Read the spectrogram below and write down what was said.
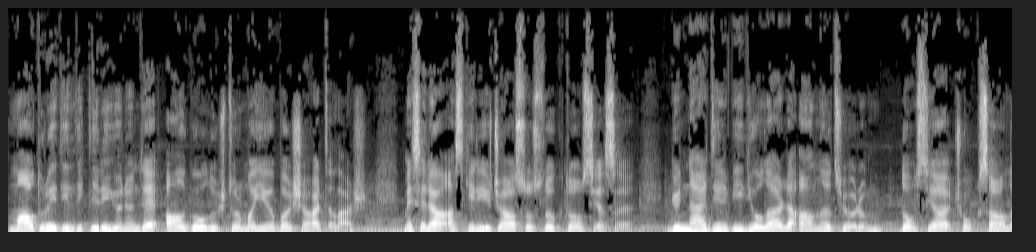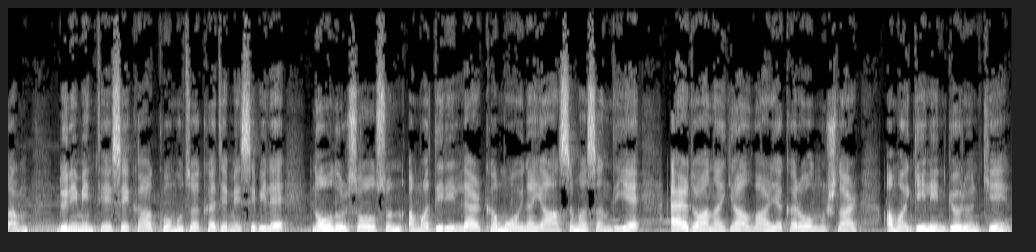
mağdur edildikleri yönünde algı oluşturmayı başardılar. Mesela askeri casusluk dosyası. Günlerdir videolarla anlatıyorum. Dosya çok sağlam. Dönemin TSK komuta kademesi bile ne olursa olsun ama deliller kamuoyuna yansımasın diye Erdoğan'a yalvar yakar olmuşlar ama gelin görün ki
